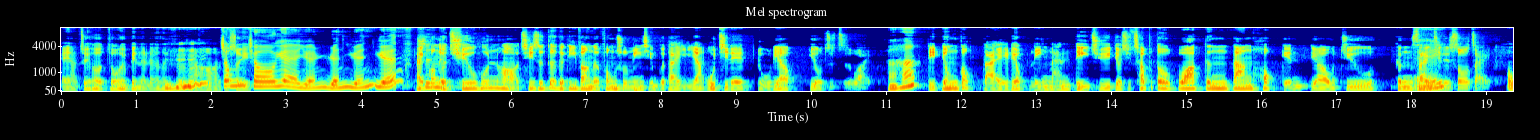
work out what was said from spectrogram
哎呀，最后都会变得人很圆啊！中秋月圆人圆圆，来是讲到秋分哈，其实各个地方的风俗民情不太一样。有一个除了柚子之外，嗯哼，在中国大陆岭南地区，就是差不多我广东、福建、潮州、广西这个所在，哦，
